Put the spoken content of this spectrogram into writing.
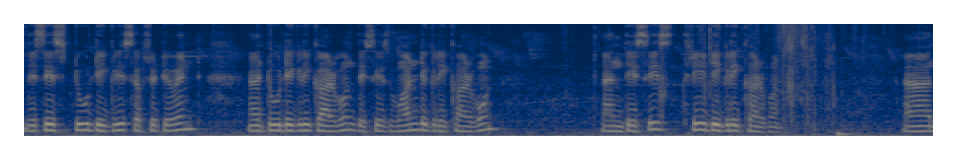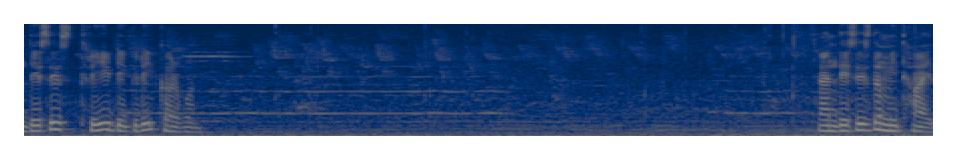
this is 2 degree substituent 2 degree carbon. This is 1 degree carbon and this is 3 degree carbon. And this is 3 degree carbon. And this is the methyl.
